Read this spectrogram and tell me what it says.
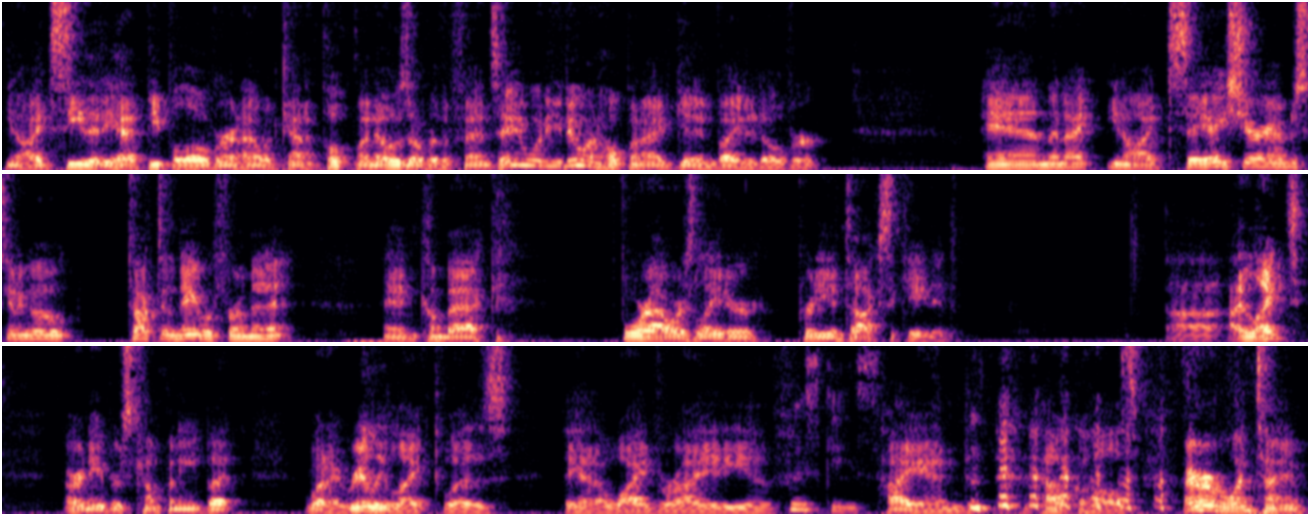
you know, I'd see that he had people over and I would kind of poke my nose over the fence. Hey, what are you doing? Hoping I'd get invited over. And then I, you know, I'd say, hey, Sherry, I'm just going to go talk to the neighbor for a minute and come back four hours later, pretty intoxicated. Uh, I liked our neighbor's company, but what I really liked was They had a wide variety of Whiskeys. high end alcohols. I remember one time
